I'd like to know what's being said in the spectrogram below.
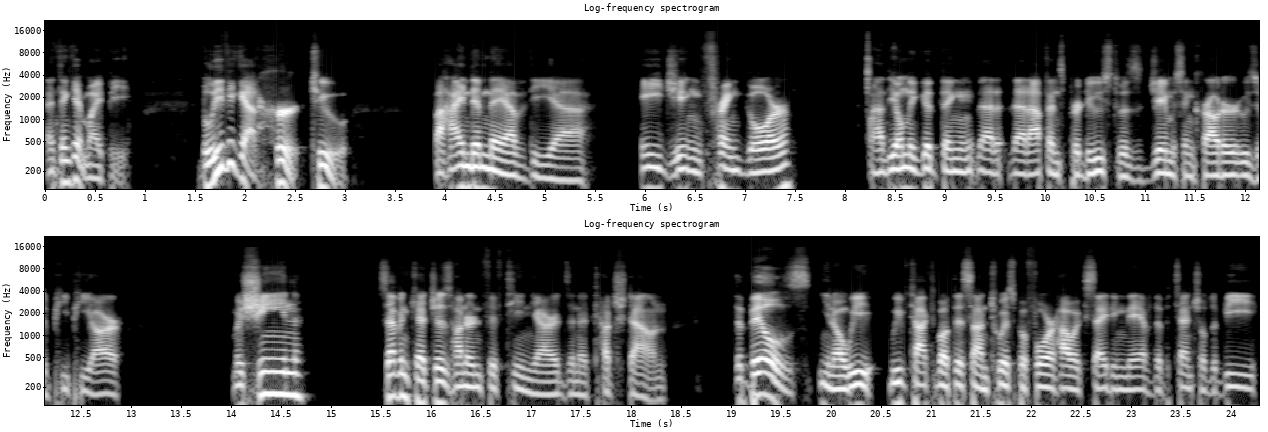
I think it might be. Believe he got hurt too. Behind him, they have the uh, aging Frank Gore. Uh, the only good thing that that offense produced was Jamison Crowder, who's a PPR machine. Seven catches, 115 yards, and a touchdown. The Bills, you know, we we've talked about this on Twist before, how exciting they have the potential to be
